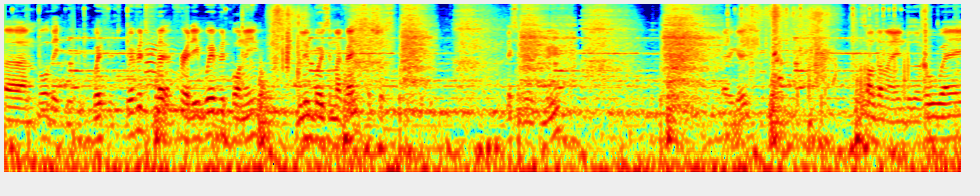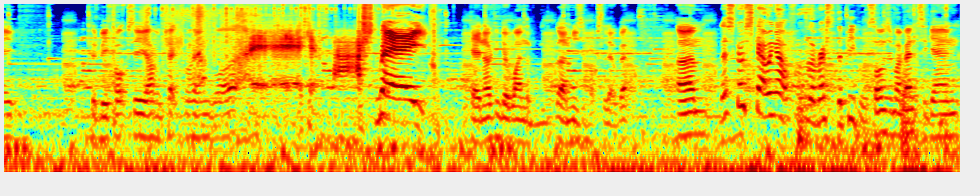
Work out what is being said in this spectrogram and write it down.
Um, what are they called? Withered. Withered Freddy. Withered Bonnie. Balloon Boy's in my vents. Let's just listen for him move. There he goes. Sounds like my end of the hallway. Could be Foxy. I haven't checked for him. What? Eh, Get flashed, me! Okay, now I can go wind the uh, music box a little bit. Um, let's go scouting out for the rest of the people. Someone's in my vents again.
